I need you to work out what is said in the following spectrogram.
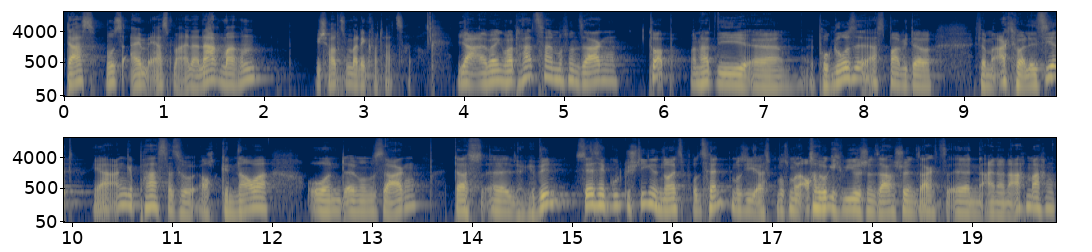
Das muss einem erstmal einer nachmachen. Wie schaut es denn bei den Quartalzahlen aus? Ja, aber in Quartalszahlen muss man sagen, top. Man hat die äh, Prognose erstmal wieder, ich sag mal, aktualisiert, ja, angepasst, also auch genauer. Und äh, man muss sagen, dass äh, der Gewinn sehr, sehr gut gestiegen ist, 90 Prozent, muss ich erst, muss man auch wirklich, wie du schon sag, schön sagst, äh, einer nachmachen.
